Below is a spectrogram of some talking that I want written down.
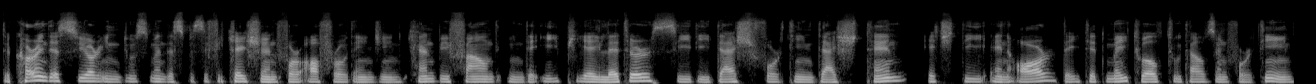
The current SCR inducement specification for off-road engine can be found in the EPA letter CD-14-10 HDNR dated May 12, 2014,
